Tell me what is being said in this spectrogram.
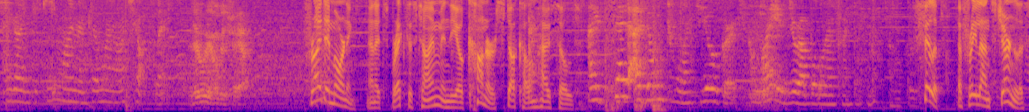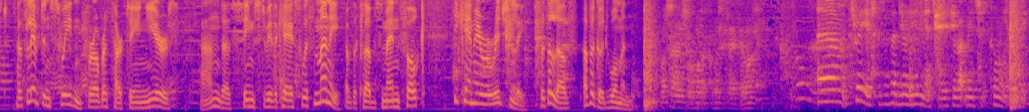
I'm going to keep mine until my hot chocolate. Friday morning, and it's breakfast time in the O'Connor Stockholm household. I said I don't want yogurt. And why is there a bowl in front of me? Philip, a freelance journalist, has lived in Sweden for over 13 years. And, as seems to be the case with many of the club's men folk, he came here originally for the love of a good woman. Um, three-ish, because I said you're leaving at three, so that means she's coming at three.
